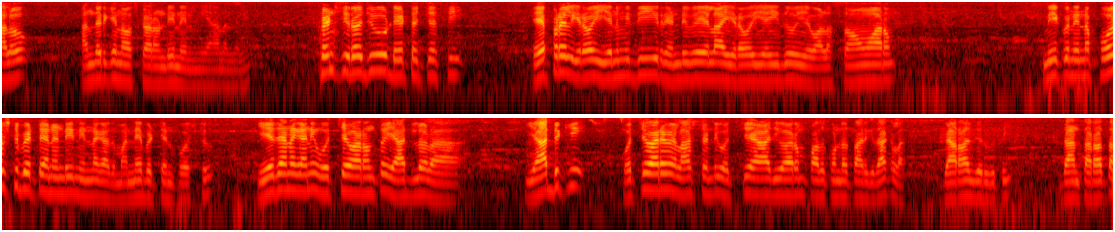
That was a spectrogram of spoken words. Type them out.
హలో అందరికీ నమస్కారం అండి నేను మీ ఆనందని. ఫ్రెండ్స్ ఈరోజు డేట్ వచ్చేసి ఏప్రిల్ ఇరవై ఎనిమిది రెండు వేల ఇరవై ఐదు ఇవాళ సోమవారం. మీకు నిన్న పోస్ట్ పెట్టానండి నిన్న కాదు మొన్నే పెట్టాను పోస్టు. ఏదైనా కానీ వచ్చే వారంతో యార్డులో లా- యార్డుకి వచ్చే వారమే లాస్ట్ అండి వచ్చే ఆదివారం పదకొండో తారీఖు దాకా బేరాలు జరుగుతాయి. దాని తర్వాత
